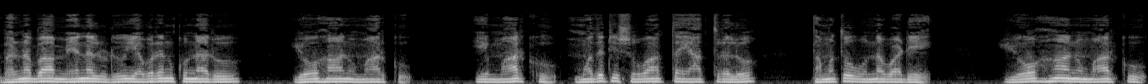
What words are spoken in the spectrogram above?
బర్నబా మేనలుడు ఎవరనుకున్నారు? యోహాను మార్కు. ఈ మార్కు మొదటి సువార్త యాత్రలో తమతో ఉన్నవాడే. యోహాను మార్కు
